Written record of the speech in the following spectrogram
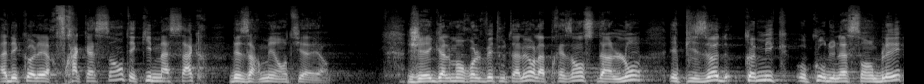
à des colères fracassantes et qui massacre des armées entières. J'ai également relevé tout à l'heure la présence d'un long épisode comique au cours d'une assemblée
